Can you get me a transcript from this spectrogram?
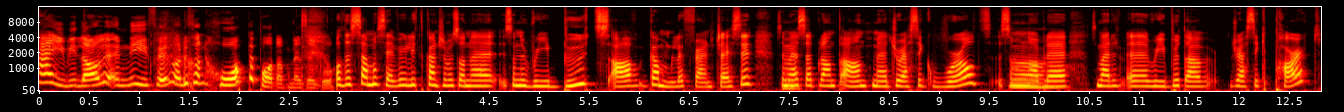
Hei, vi lager en ny film.' Og du kan håpe på at den fremdeles er god. Og det samme ser vi jo litt kanskje med sånne, sånne reboots av gamle franchiser, som vi har sett annet med Jurassic World, som Ah. ble Som er uh, reboot av Jurassic Park.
